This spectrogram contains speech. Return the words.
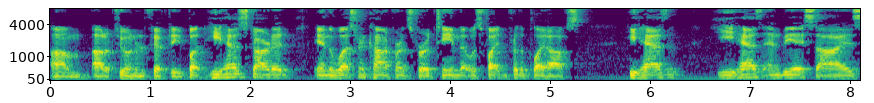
um, out of 250. But he has started in the Western Conference for a team that was fighting for the playoffs. He has he has NBA size,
